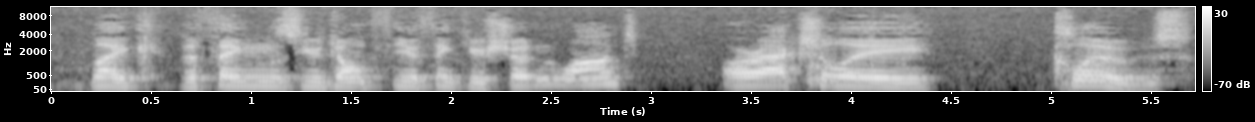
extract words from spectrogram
like the things you don't you think you shouldn't want, are actually clues,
